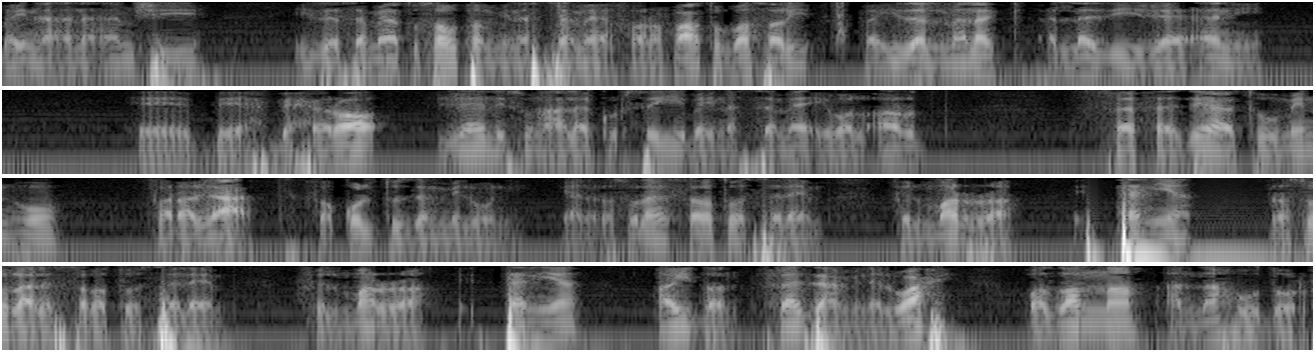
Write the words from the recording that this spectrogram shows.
بين أنا أمشي إذا سمعت صوتا من السماء فرفعت بصري فإذا الملك الذي جاءني آه، بحراء جالس على كرسي بين السماء والأرض ففزعت منه فرجعت فقلت زملوني. يعني الرسول عليه الصلاة والسلام في المرة الثانية الرسول عليه الصلاة والسلام في المرة الثانية أيضا فزع من الوحي وظن أنه ضر.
